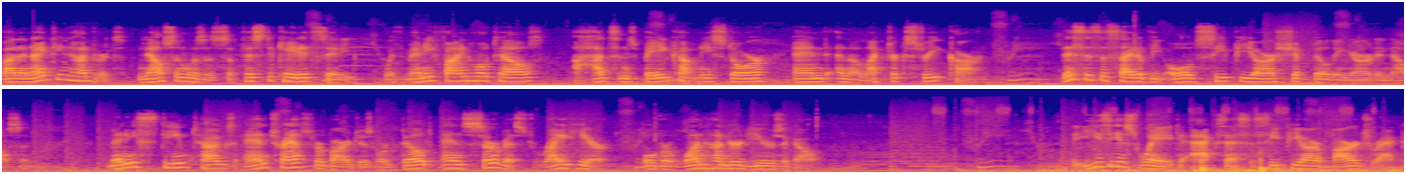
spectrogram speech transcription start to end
By the 1900s, Nelson was a sophisticated city with many fine hotels, a Hudson's Bay Company store, and an electric streetcar. This is the site of the old CPR shipbuilding yard in Nelson. Many steam tugs and transfer barges were built and serviced right here over 100 years ago. The easiest way to access a CPR barge wreck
